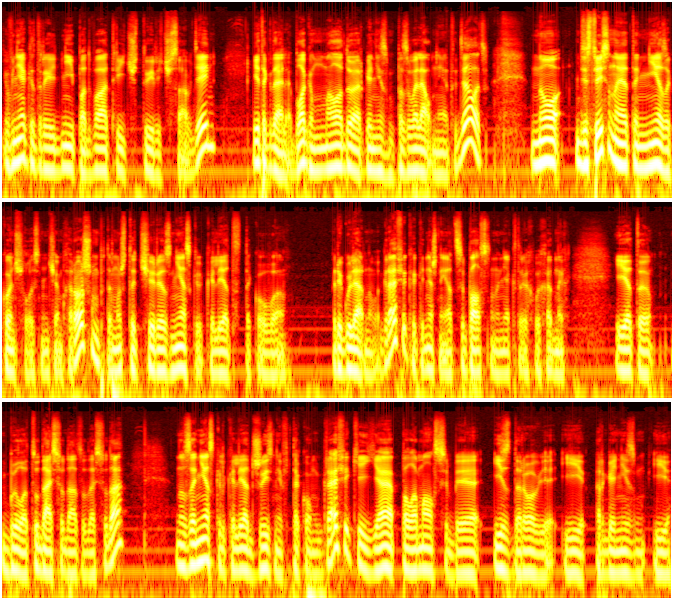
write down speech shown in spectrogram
в некоторые дни по 2, 3, 4 часа в день и так далее. Благо, молодой организм позволял мне это делать. Но действительно это не закончилось ничем хорошим, потому что через несколько лет такого регулярного графика, конечно, я отсыпался на некоторых выходных, и это было туда-сюда, туда-сюда, но за несколько лет жизни в таком графике я поломал себе и здоровье, и организм, и,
